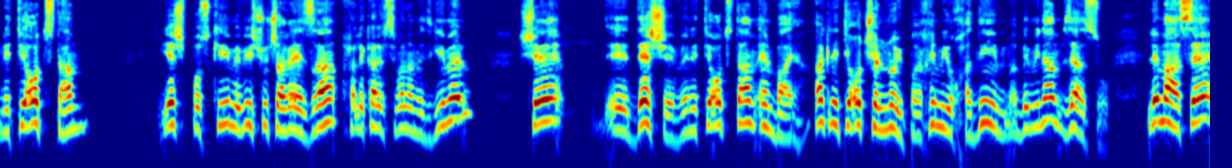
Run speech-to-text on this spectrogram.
נטיעות סתם, יש פוסקים, מביא שו"ת שערי עזרא, חלק א' סימן ל"ג, שדשא ונטיעות סתם אין בעיה. רק נטיעות של נוי, פרחים מיוחדים, במינם, זה אסור. למעשה,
